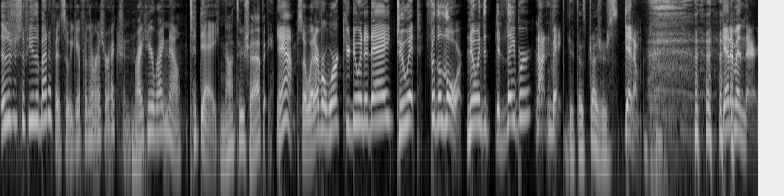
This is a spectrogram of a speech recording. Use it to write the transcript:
those are just a few of the benefits that we get from the resurrection right here, right now, today. Not too shabby. Yeah. So whatever work you're doing today, do it for the Lord, knowing that your labor not in vain. Get those treasures. Get them. Get them in there.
